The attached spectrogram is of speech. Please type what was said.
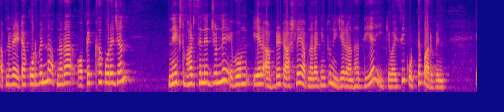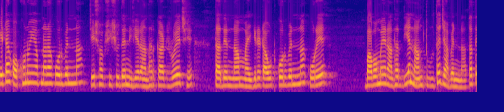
আপনারা এটা করবেন না, আপনারা অপেক্ষা করে যান নেক্সট ভার্সনের জন্য এবং এর আপডেট আসলে আপনারা কিন্তু নিজের আধার দিয়ে ই কেওয়াইসি করতে পারবেন। এটা কখনোই আপনারা করবেন না, যেসব শিশুদের নিজের আধার কার্ড রয়েছে, তাদের নাম মাইগ্রেট আউট করবেন না, করে বাবা মায়ের আধার দিয়ে নাম তুলতে যাবেন না, তাতে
